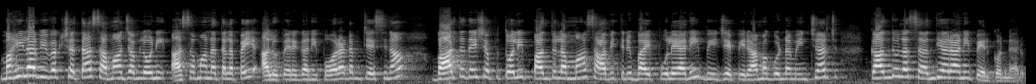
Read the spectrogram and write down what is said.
మహిళా వివక్షత సమాజంలోని అసమానతలపై అలుపెరగని పోరాటం చేసిన భారతదేశపు తొలి పంతులమ్మ సావిత్రిబాయి పూలే అని బీజేపీ రామగుండం ఇన్ఛార్జ్ కందుల సంధ్యారాణి పేర్కొన్నారు.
